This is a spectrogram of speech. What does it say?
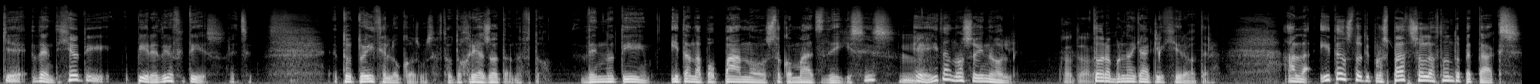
Και δεν τυχαίο ότι πήρε δύο θητείες. Το, το ήθελε ο κόσμος αυτό, το χρειαζόταν αυτό. Δεν είναι ότι ήταν από πάνω στο κομμάτι της διοίκησης, ναι. ε, ήταν όσο είναι όλοι. Τώρα μπορεί να είναι και ένα κλικ χειρότερα. Αλλά ήταν στο ότι προσπάθησε όλο αυτό να το πετάξει.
